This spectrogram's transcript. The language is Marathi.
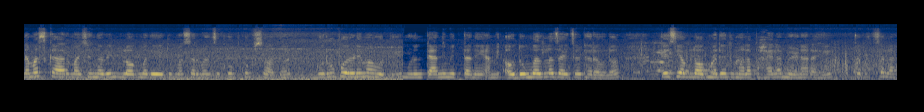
नमस्कार माझ्या नवीन ब्लॉगमध्ये तुम्हा सर्वांचं खूप खूप स्वागत. गुरुपौर्णिमा होती म्हणून त्यानिमित्ताने आम्ही औदुंबरला जायचं ठरवलं. तेच या ब्लॉगमध्ये तुम्हाला पाहायला मिळणार आहे. तर चला.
